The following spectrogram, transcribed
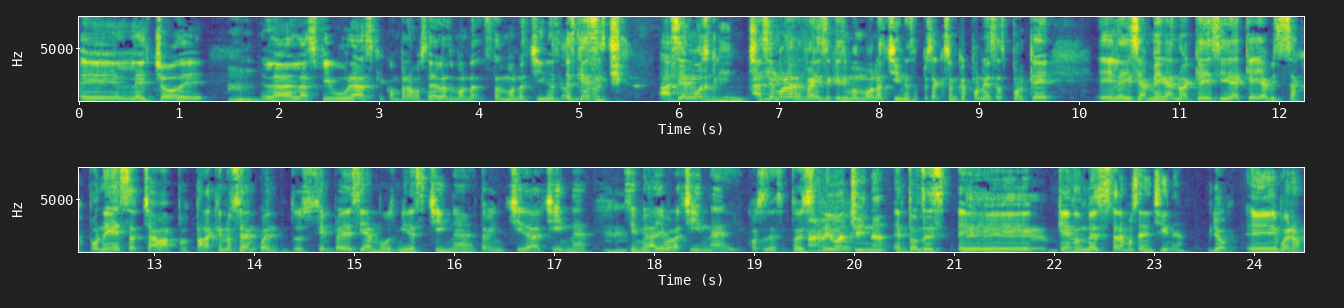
eh, el hecho de la- las figuras que compramos allá, las monas, estas monas chinas. Las es que sí. Hacemos, hacemos la referencia que hicimos monas chinas, a pesar que son japonesas, porque eh, le decía a Mega, no hay que decir que ya viste esa japonesa, chava, pues, para que no se dan cuenta. Entonces siempre decíamos, mira, es china, también chida la china, si me la llevo la china y cosas de eso. Entonces, Arriba China. entonces, eh, Eh, que en un mes estaremos en China. Yo. Eh, bueno,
